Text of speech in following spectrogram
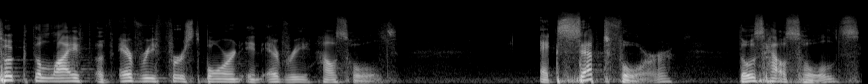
took the life of every firstborn in every household, except for those households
